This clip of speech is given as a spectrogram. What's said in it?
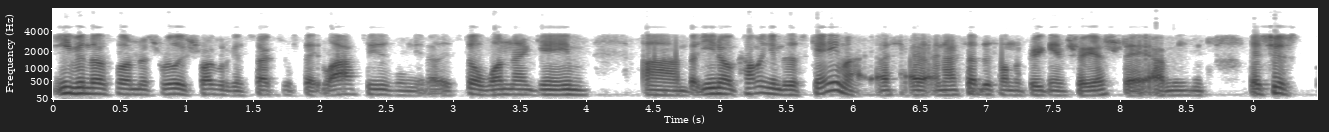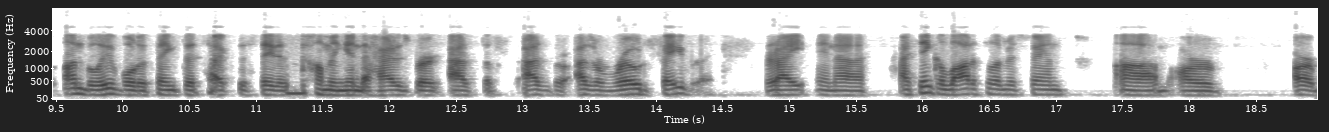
even though Southern Miss really struggled against Texas State last season, you know, they still won that game. Um, but you know, coming into this game, I, I, and I said this on the pregame show yesterday. I mean, it's just unbelievable to think that Texas State is coming into Hattiesburg as the as the as a road favorite, right? And uh, I think a lot of Southern Miss fans um, are are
